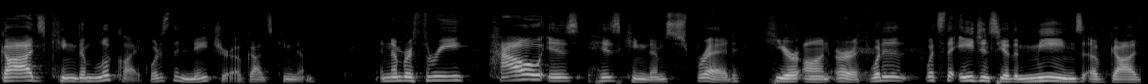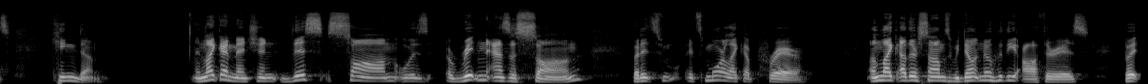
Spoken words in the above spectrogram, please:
God's kingdom look like? What is the nature of God's kingdom? And number three, how is his kingdom spread here on earth? What is, what's the agency or the means of God's kingdom? And like I mentioned, this psalm was written as a song, but it's, it's more like a prayer. Unlike other psalms, we don't know who the author is, but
